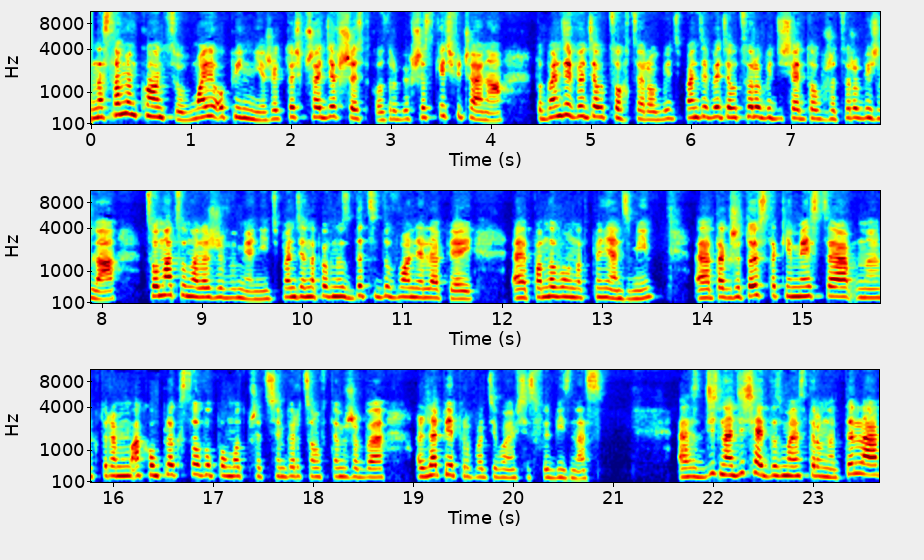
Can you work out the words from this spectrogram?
Na samym końcu, w mojej opinii, jeżeli ktoś przejdzie wszystko, zrobi wszystkie ćwiczenia, to będzie wiedział, co chce robić, będzie wiedział, co robi dzisiaj dobrze, co robi źle, co na co należy wymienić, będzie na pewno zdecydowanie lepiej E, panował nad pieniędzmi. E, także to jest takie miejsce, które ma kompleksowo pomoc przedsiębiorcom w tym, żeby lepiej prowadziło im się swój biznes. E, na dzisiaj to z mojej strony tyle.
